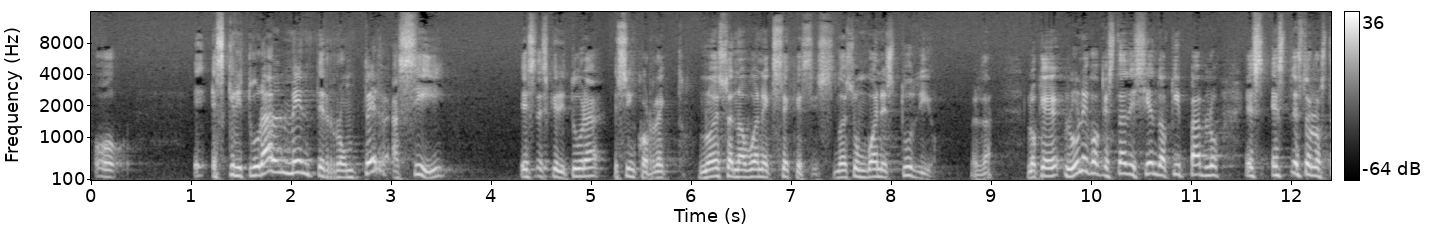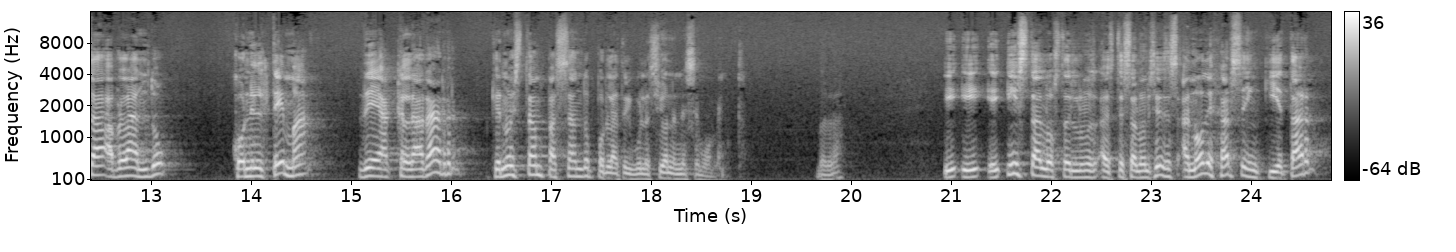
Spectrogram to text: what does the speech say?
o eh, escrituralmente romper así, esta escritura es incorrecto, no es una buena exégesis, no es un buen estudio, ¿verdad? Lo, que, lo único que está diciendo aquí Pablo es, esto lo está hablando con el tema de aclarar que no están pasando por la tribulación en ese momento, ¿verdad? Y, insta a los tesalonicenses a no dejarse inquietar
